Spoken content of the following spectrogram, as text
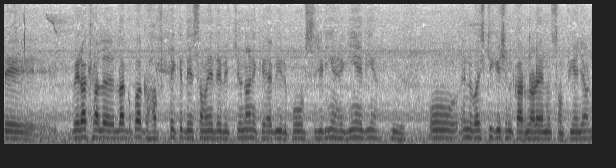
ਤੇ ਮੇਰਾ ਖਿਆਲ ਲਗਭਗ ਹਫ਼ਤੇ ਕੁ ਦੇ ਸਮੇਂ ਦੇ ਵਿੱਚ ਉਹਨਾਂ ਨੇ ਕਿਹਾ ਵੀ ਰਿਪੋਰਟਸ ਜਿਹੜੀਆਂ ਹੈਗੀਆਂ ਇਹਦੀਆਂ ਉਹ ਇਨਵੈਸਟੀਗੇਸ਼ਨ ਕਰਨ ਵਾਲਿਆਂ ਨੂੰ ਸੌਂਪੀਆਂ ਜਾਣ।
